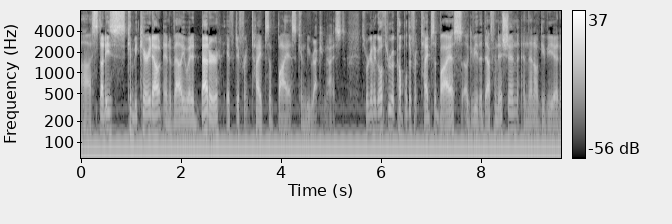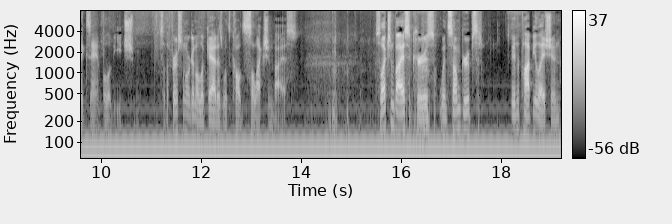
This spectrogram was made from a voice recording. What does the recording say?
Uh, studies can be carried out and evaluated better if different types of bias can be recognized. So we're going to go through a couple different types of bias. I'll give you the definition and then I'll give you an example of each. So the first one we're going to look at is what's called selection bias. Selection bias occurs when some groups in the population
